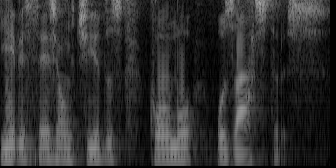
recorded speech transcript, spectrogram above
e eles sejam tidos como os astros.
